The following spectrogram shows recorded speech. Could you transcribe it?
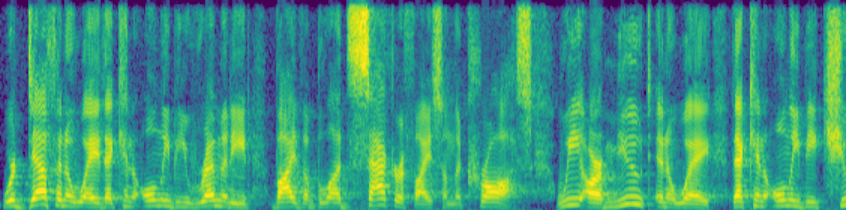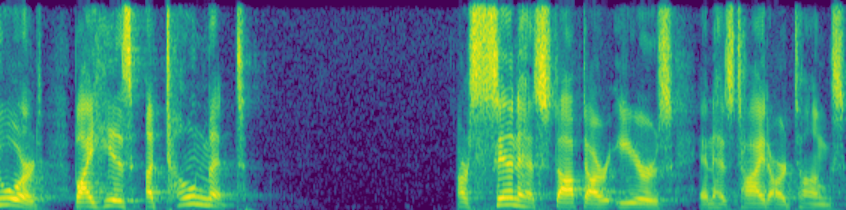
We're deaf in a way that can only be remedied by the blood sacrifice on the cross. We are mute in a way that can only be cured by His atonement. Our sin has stopped our ears and has tied our tongues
